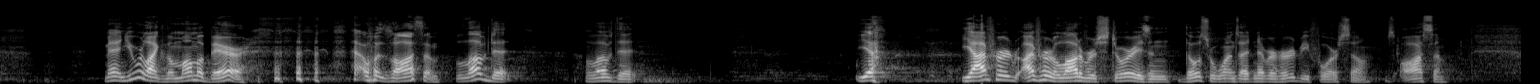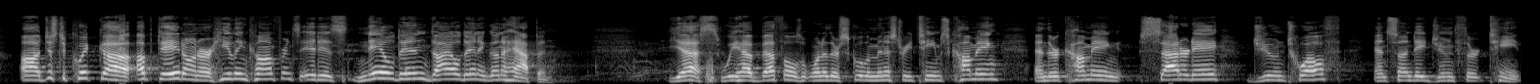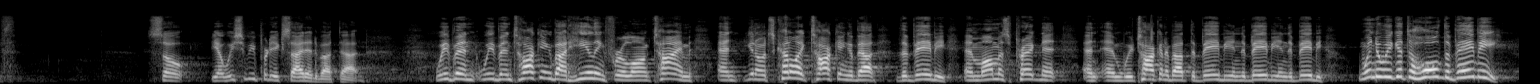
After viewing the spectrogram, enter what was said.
Man, you were like the mama bear. that was awesome. Loved it. Loved it. Yeah. Yeah, I've heard, I've heard a lot of her stories, and those were ones I'd never heard before, so it was awesome. Uh, just a quick uh, update on our healing conference. It is nailed in, dialed in, and going to happen. Yes, we have Bethel's, one of their school of ministry teams coming, and they're coming Saturday, June 12th, and Sunday, June 13th. So, yeah, we should be pretty excited about that. We've been, we've been talking about healing for a long time, and you know, it's kind of like talking about the baby, and mama's pregnant, and, and we're talking about the baby and the baby and the baby. When do we get to hold the baby?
